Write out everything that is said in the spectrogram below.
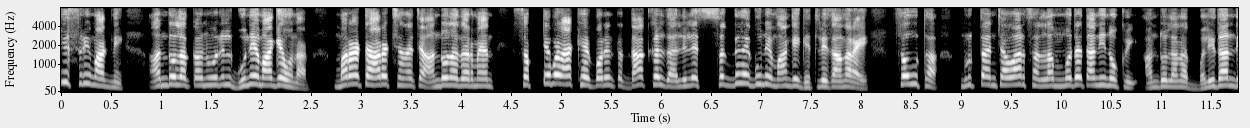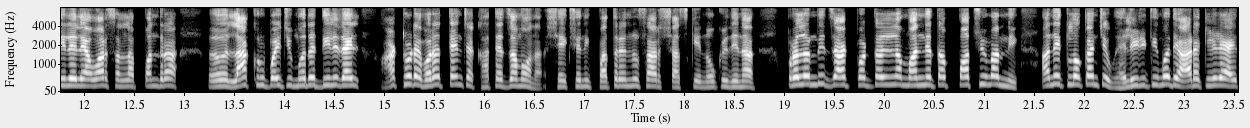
तिसरी मागणी आंदोलकांवरील गुन्हे मागे होणार. मराठा आरक्षणाच्या आंदोलनादरम्यान सप्टेंबर अखेरपर्यंत दाखल झालेले सगळे गुन्हे मागे घेतले जाणार आहे. चौथा मृतांच्या वारसांना मदत आणि नोकरी. आंदोलनात बलिदान दिलेल्या वारसांना पंधरा लाख रुपयाची मदत दिली जाईल. आठवड्याभरात त्यांच्या खात्यात जमा होणार शैक्षणिक पात्रेनुसार शासकीय नोकरी देणार. प्रलंबित जाट पडताळीला मान्यता पाचवी मागणी. अनेक लोकांचे व्हॅलिडिटीमध्ये अडकलेले आहेत.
